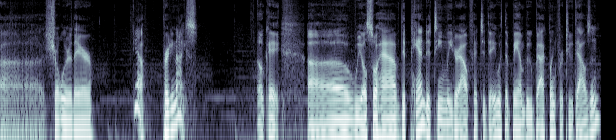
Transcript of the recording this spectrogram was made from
uh, shoulder there. Yeah pretty nice. Okay uh, we also have the Panda Team Leader outfit today with the bamboo backbling for 2000,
